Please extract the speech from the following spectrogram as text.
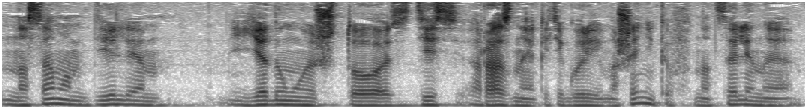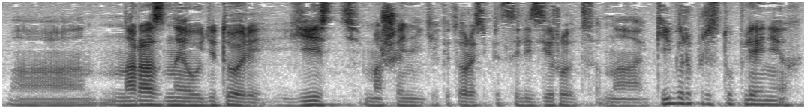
На самом деле, я думаю, что здесь разные категории мошенников нацелены э, на разные аудитории. Есть мошенники, которые специализируются на киберпреступлениях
